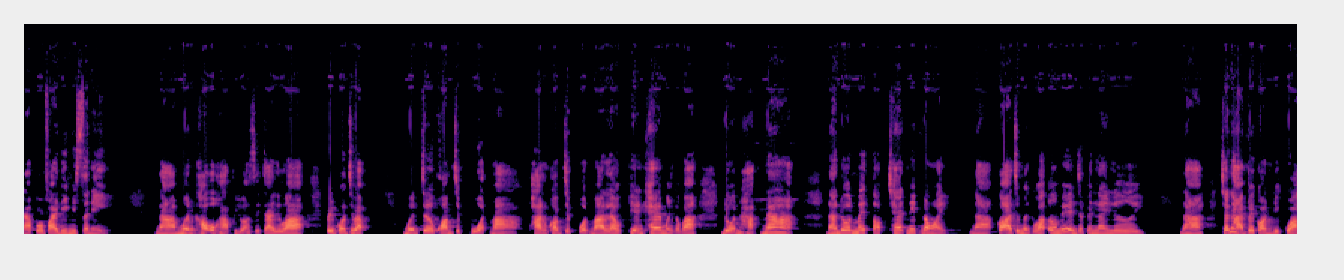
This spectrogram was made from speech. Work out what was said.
นะโปรไฟล์ดีมีเสน่ห์นะเหมือนเขาอกหักผิดหวังเสียใจหรือว่าเป็นคนที่แบบ เหมือนเจอความเจ็บปวดมา ผ่านความเจ็บปวดมาแล้วเพียงแค่เหมือนกับว่า โดนหักหน้านะโดนไม่ตอบแชทนิดหน่อยนะก็อาจจะเหมือนกับว่าเออไม่เห็นจะเป็นไรเลยนะคะฉันหายไปก่อนดีกว่า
